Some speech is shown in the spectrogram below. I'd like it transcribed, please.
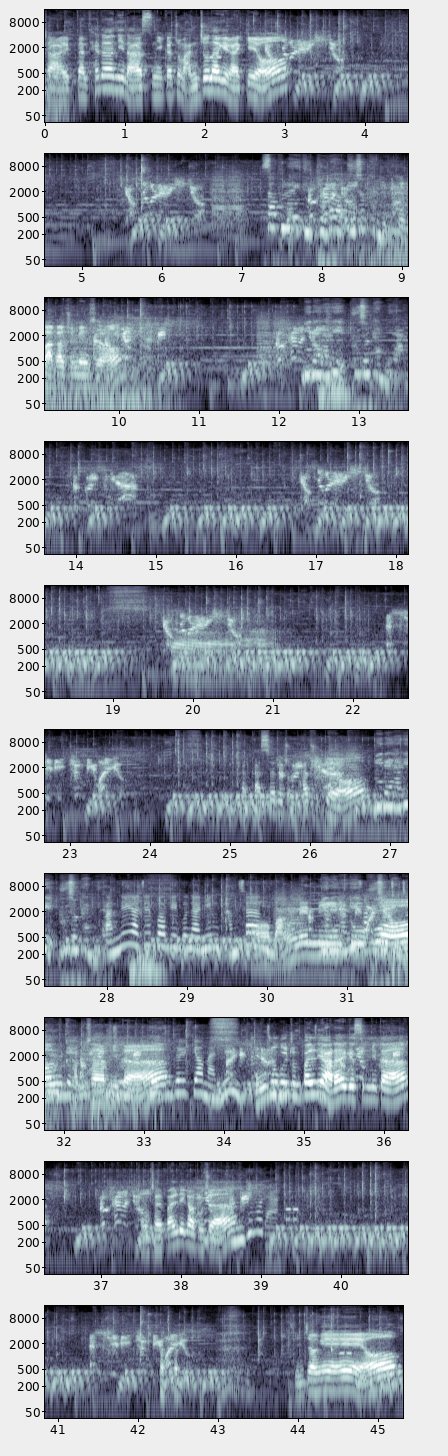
자 일단 테란이 나왔으니까 좀 안전하게 갈게요. 서플라이 디포가 부족합니다. 또 막아주면서. 미네랄이 부족합니다. 자 가스를 좀 타줄게요 미네랄이 부족합니다. 막내 아재법이구나님 어 감사합니다. 막내님 또 후원 감사합니다 두들 종족을 좀 빨리 알아야겠습니다 경찰 빨리 가보자 안기무다. 진정해 어?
